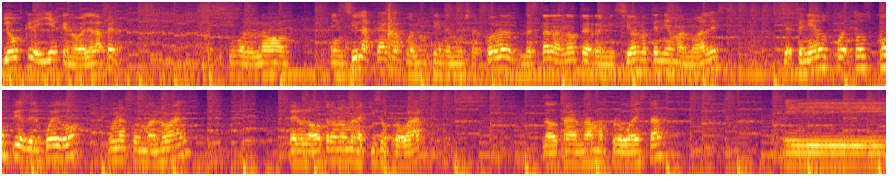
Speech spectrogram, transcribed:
yo creía que no valía la pena. Así que bueno, no. En sí la caja pues no tiene muchas cosas. Está la nota de remisión, no tenía manuales tenía dos copias del juego, una con manual, pero la otra no me la quiso probar. La otra nada más probó esta. Y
